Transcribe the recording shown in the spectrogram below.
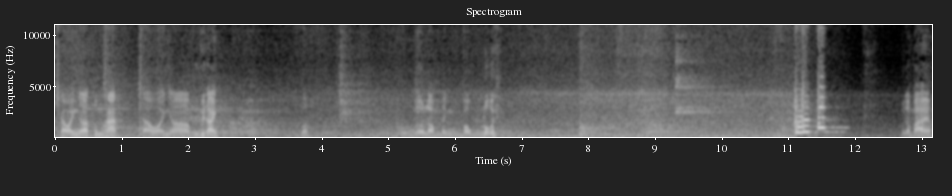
chào anh à, Tùng Hà, chào anh à, Vũ Việt Anh. Vâng. Bóng L5 đánh bóng lỗi. mười lăm ba em.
